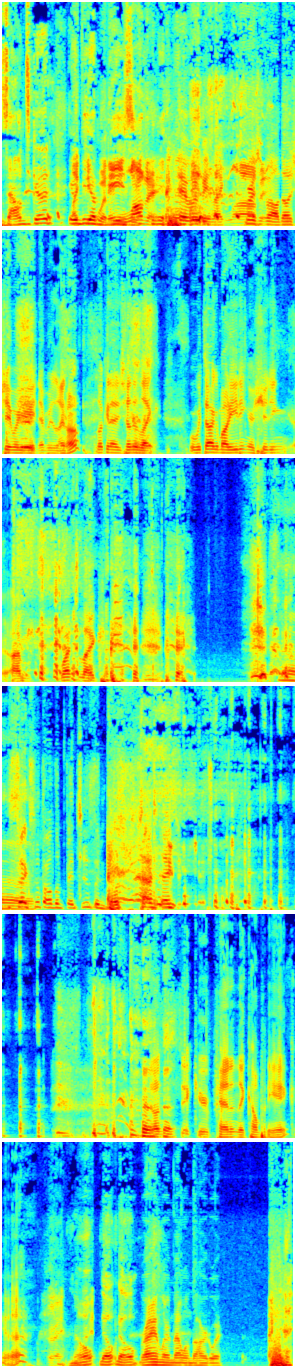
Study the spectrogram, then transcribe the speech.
sounds good, it Like, would be people would amazing. love it. it would be like, Love first it. of all, don't shit where you eat. And everybody's like, huh? Looking at each other like, were we talking about eating or shitting? I'm what like? Uh, Sex with all the bitches and don't. don't stick your pen in the company ink, huh? Right. no, no, no. Ryan learned that one the hard way.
